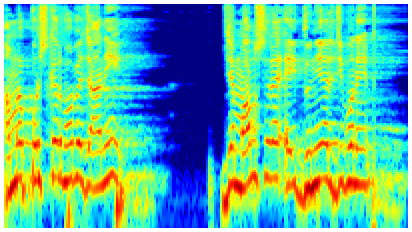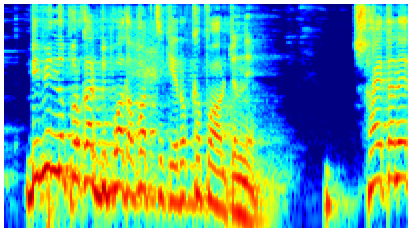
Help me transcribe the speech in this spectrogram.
আমরা পরিষ্কারভাবে জানি যে মানুষেরা এই দুনিয়ার জীবনে বিভিন্ন প্রকার বিপদ, আপদ থেকে রক্ষা পাওয়ার জন্যে শয়তানের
